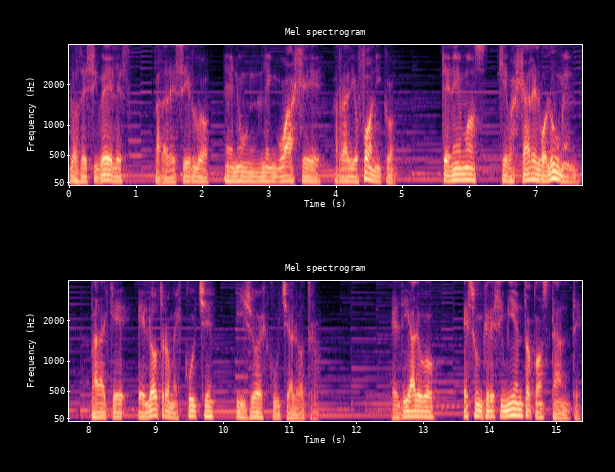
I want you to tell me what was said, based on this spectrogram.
los decibeles, para decirlo en un lenguaje radiofónico. Tenemos que bajar el volumen para que el otro me escuche y yo escuche al otro. El diálogo es un crecimiento constante.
